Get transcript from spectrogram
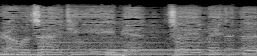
让我再听一遍最美的那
